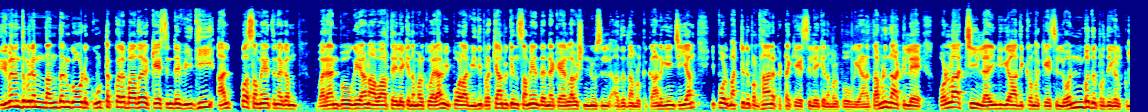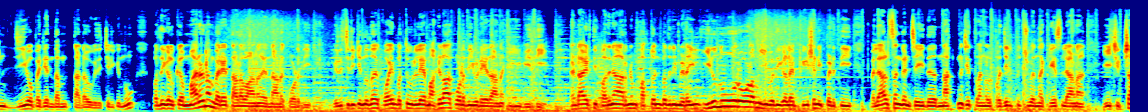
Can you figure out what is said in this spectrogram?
തിരുവനന്തപുരം നന്ദൻകോട് കൂട്ടക്കൊലപാതക കേസിന്റെ വിധി അല്പസമയത്തിനകം വരാൻ പോവുകയാണ്. ആ വാർത്തയിലേക്ക് നമ്മൾക്ക് വരാം. ഇപ്പോൾ ആ വിധി പ്രഖ്യാപിക്കുന്ന സമയം തന്നെ കേരള വിഷൻ ന്യൂസിൽ അത് നമ്മൾക്ക് കാണുകയും ചെയ്യാം. ഇപ്പോൾ മറ്റൊരു പ്രധാനപ്പെട്ട കേസിലേക്ക് നമ്മൾ പോവുകയാണ്. തമിഴ്നാട്ടിലെ പൊള്ളാച്ചി ലൈംഗികാതിക്രമ കേസിൽ ഒൻപത് പ്രതികൾക്കും ജീവപര്യന്തം തടവ് വിധിച്ചിരിക്കുന്നു. പ്രതികൾക്ക് മരണം വരെ തടവാണ് എന്നാണ് കോടതി വിധിച്ചിരിക്കുന്നത്. കോയമ്പത്തൂരിലെ മഹിളാ കോടതിയുടേതാണ് ഈ വിധി. രണ്ടായിരത്തി പതിനാറിനും പത്തൊൻപതിനും ഇടയിൽ ഇരുന്നൂറോളം യുവതികളെ ഭീഷണിപ്പെടുത്തി ബലാത്സംഗം ചെയ്ത് നഗ്നചിത്രങ്ങൾ പ്രചരിപ്പിച്ചു എന്ന കേസിലാണ് ഈ ശിക്ഷ.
